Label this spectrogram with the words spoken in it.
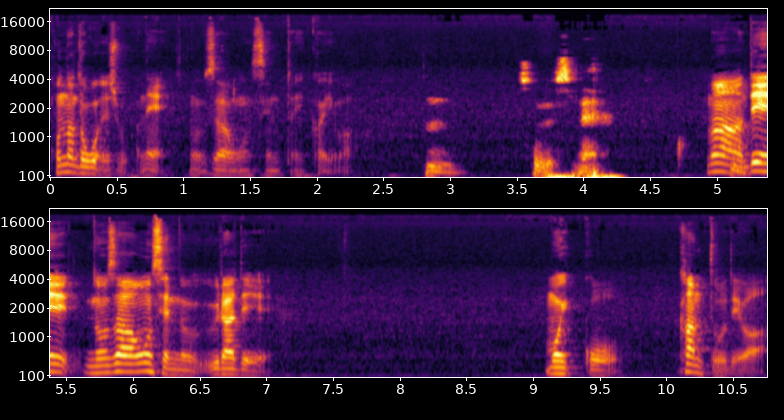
こんなとこでしょうかね、野沢温泉大会は。うん。そうですね。まあ、うんで、野沢温泉の裏で、もう一個、関東では、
